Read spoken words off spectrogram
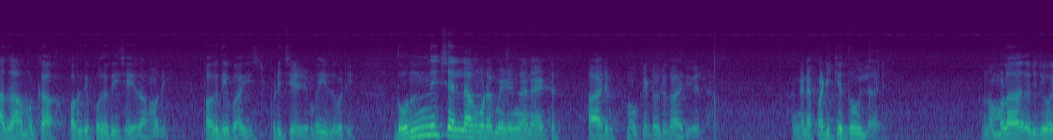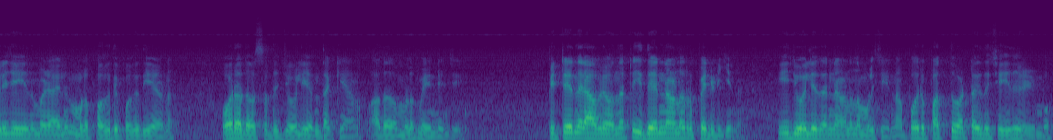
അത് നമുക്ക് പകുതി പകുതി ചെയ്താൽ മതി. പകുതി പഠി- പഠിച്ച് കഴിയുമ്പോൾ ഇത് പഠിക്കും ഇതൊന്നിച്ചെല്ലാം കൂടെ മെഴുങ്ങാനായിട്ട് ആരും നോക്കിയിട്ട് ഒരു കാര്യമില്ല അങ്ങനെ പഠിക്കത്തുമില്ല ആരും. നമ്മൾ ഒരു ജോലി ചെയ്യുമ്പോഴായാലും നമ്മൾ പകുതി പകുതിയാണ് ഓരോ ദിവസത്തെ ജോലി എന്തൊക്കെയാണോ അത് നമ്മൾ മെയിന്റെയിൻ ചെയ്യും. പിറ്റേന്ന് രാവിലെ വന്നിട്ട് ഇത് തന്നെയാണ് റിപ്പീറ്റ് അടിക്കുന്നത്. ഈ ജോലി തന്നെയാണ് നമ്മൾ ചെയ്യുന്നത്. അപ്പോൾ ഒരു പത്ത് വട്ടം ഇത് ചെയ്ത് കഴിയുമ്പോൾ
